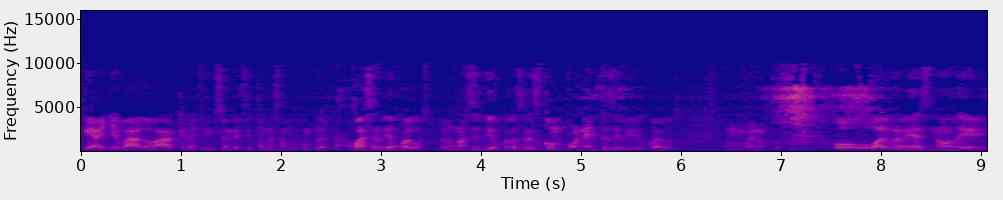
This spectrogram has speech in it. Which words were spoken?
que ha llevado a que la definición de éxito no sea muy completa. Voy a hacer videojuegos, pero no haces videojuegos, haces componentes de videojuegos. Bueno, pues, o, o al revés, ¿no? De,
